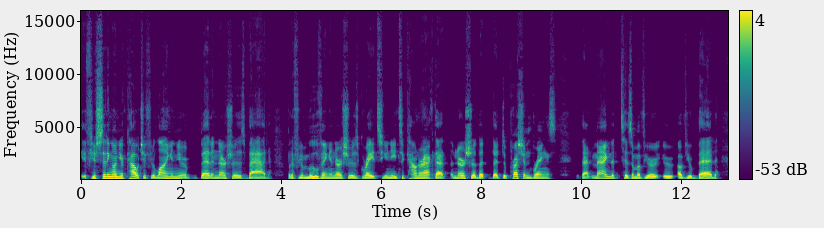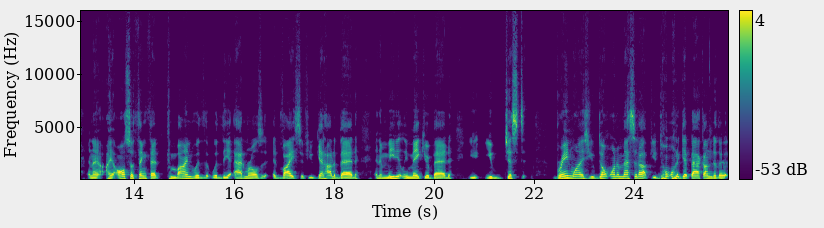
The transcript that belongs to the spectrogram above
if you're sitting on your couch, if you're lying in your bed, inertia is bad. But if you're moving, inertia is great. So you need to counteract that inertia that, that depression brings, that magnetism of your, your of your bed. And I, I also think that combined with with the admiral's advice, if you get out of bed and immediately make your bed, you you just brain wise you don't want to mess it up you don't want to get back under the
